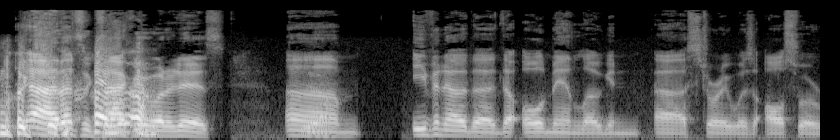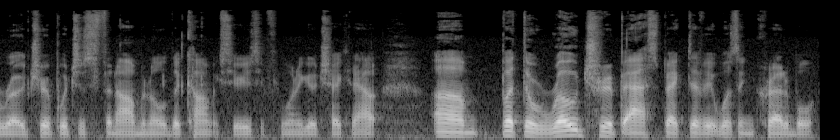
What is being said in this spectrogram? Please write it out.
Like, yeah, that's exactly what it is. Yeah. Even though the the Old Man Logan uh, story was also a road trip, which is phenomenal, the comic series, if you want to go check it out. Um, but the road trip aspect of it was incredible.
